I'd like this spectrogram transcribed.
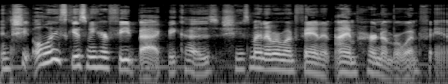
and she always gives me her feedback because she's my number one fan and I am her number one fan.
